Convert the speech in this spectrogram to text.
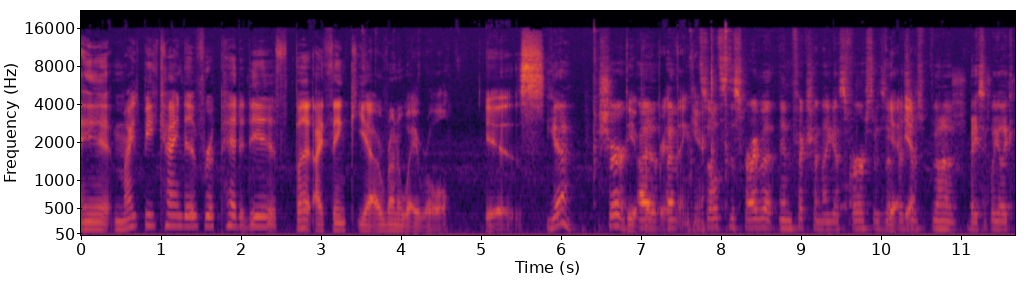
it might be kind of repetitive, but I think yeah, a runaway role is Yeah, sure. The appropriate thing here. So let's describe it in fiction, I guess. First, is that Yeah, yeah. Gonna basically like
